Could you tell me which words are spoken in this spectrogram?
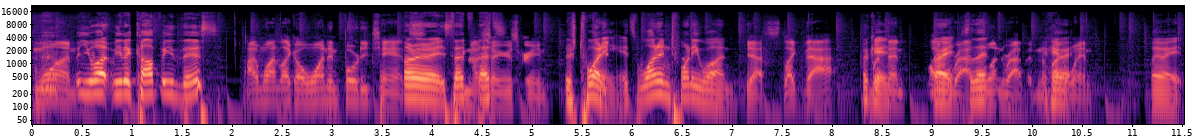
one. you want me to copy this? I want like a one in forty chance. All right, all so You're not that's- showing your screen. There's 20. It's one in 21. Yes, like that. Okay, But then like right, rap, so then- one rapid, and okay, I win, Wait, wait.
